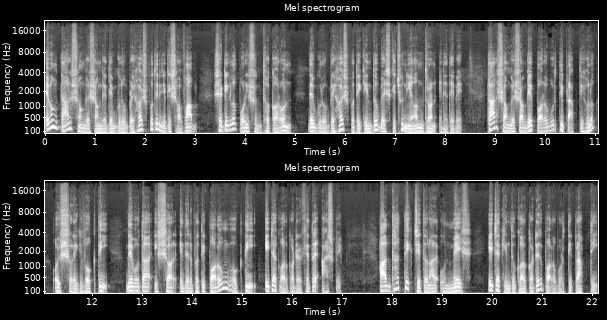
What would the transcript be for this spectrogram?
এবং তার সঙ্গে সঙ্গে দেবগুরু বৃহস্পতির যেটি স্বভাব, সেটি হলো পরিশুদ্ধকরণ। দেবগুরু বৃহস্পতি কিন্তু বেশ কিছু নিয়ন্ত্রণ এনে দেবে। তার সঙ্গে সঙ্গে পরবর্তী প্রাপ্তি হলো ঐশ্বরিক ভক্তি। দেবতা, ঈশ্বর এদের প্রতি পরম ভক্তি, এটা কর্কটের ক্ষেত্রে আসবে। আধ্যাত্মিক চেতনার উন্মেষ, এটা কিন্তু কর্কটের পরবর্তী প্রাপ্তি।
